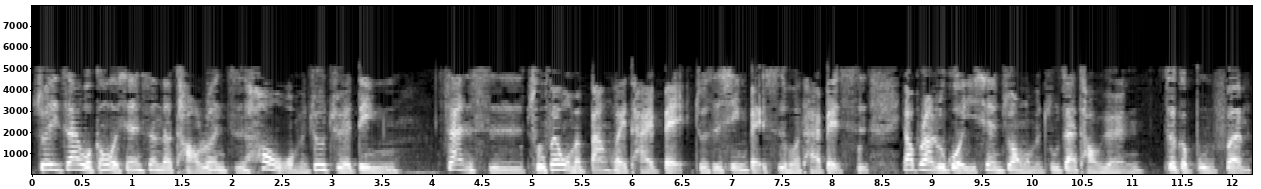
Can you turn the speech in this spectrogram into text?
所以在我跟我先生的讨论之后，我们就决定暂时，除非我们搬回台北，就是新北市或台北市，要不然如果以现状，我们住在桃园这个部分。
